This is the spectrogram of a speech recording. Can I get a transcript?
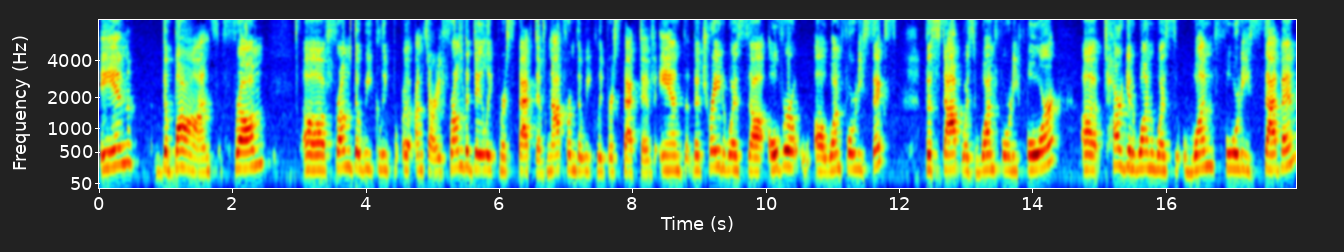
in the bonds from uh, from the weekly, uh, I'm sorry, from the daily perspective, not from the weekly perspective. And the trade was uh, over uh, 146. The stop was 144. Uh, target one was 147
